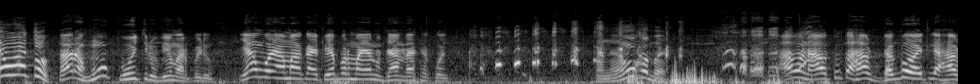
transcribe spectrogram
એવું હતું તારે હું કૂચરું બીમાર પડ્યું? એમ હોય આમાં કાંઈ પેપરમાં એનું ધ્યાન રાખે કોઈ. તને શું ખબર? આવો ને આવ તું તો હાવ ડગો એટલે હાવ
